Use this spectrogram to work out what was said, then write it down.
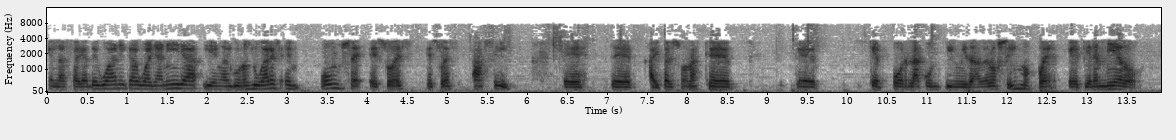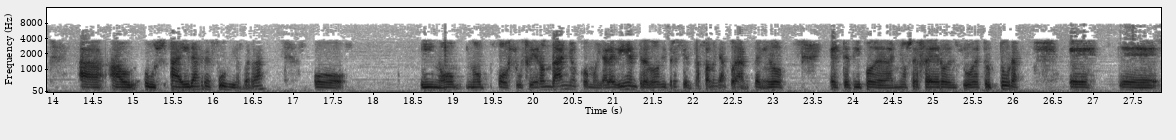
En las áreas de Guánica, Guayanilla y en algunos lugares en Ponce, eso es, eso es así. Este, hay personas que que, por la continuidad de los sismos, pues eh, tienen miedo a, a, ir a refugios, ¿verdad? O, y no, no, o sufrieron daños, como ya le dije, entre dos y 300 familias pues han tenido este tipo de daños severos en sus estructuras. Este,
